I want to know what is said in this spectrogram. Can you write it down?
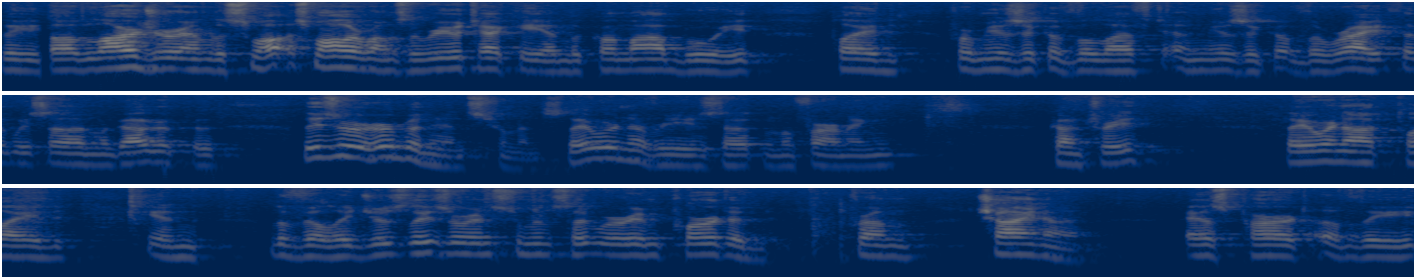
the uh, larger and the sm- smaller ones, the ryuteki and the komabue, played for music of the left and music of the right that we saw in the Gagaku, these were urban instruments. They were never used out in the farming country. They were not played in the villages. These were instruments that were imported from China as part of the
